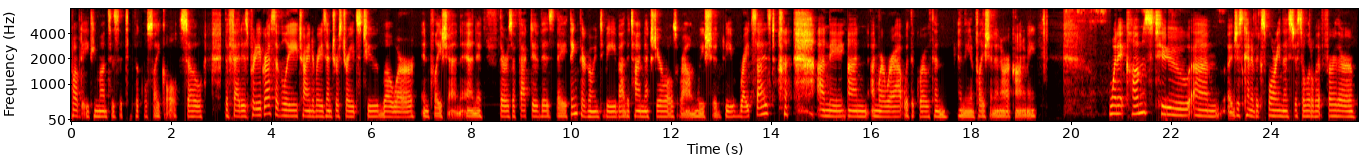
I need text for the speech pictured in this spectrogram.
12 to 18 months is a typical cycle. So the Fed is pretty aggressively trying to raise interest rates to lower inflation. And if they're as effective as they think they're going to be by the time next year rolls around, we should be right sized on the on on where we're at with the growth and and the inflation in our economy. When it comes to um, just kind of exploring this just a little bit further,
